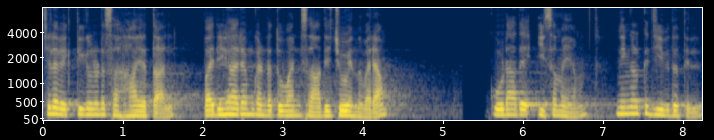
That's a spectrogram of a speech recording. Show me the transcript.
ചില വ്യക്തികളുടെ സഹായത്താൽ പരിഹാരം കണ്ടെത്തുവാൻ സാധിച്ചു എന്ന് വരാം. കൂടാതെ ഈ സമയം നിങ്ങൾക്ക് ജീവിതത്തിൽ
